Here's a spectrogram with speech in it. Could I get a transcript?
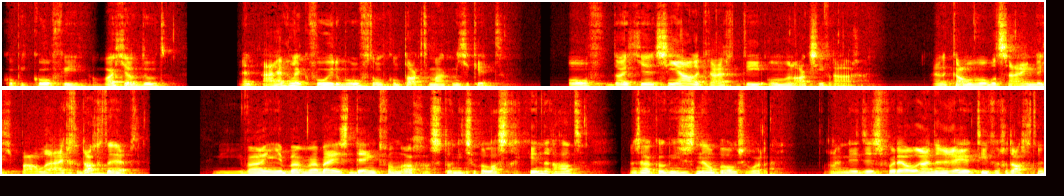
kopje koffie, of wat je ook doet. En eigenlijk voel je de behoefte om contact te maken met je kind. Of dat je signalen krijgt die om een actie vragen. En dat kan bijvoorbeeld zijn dat je bepaalde eigen gedachten hebt. Die, je, waarbij je denkt van, ach, als ik toch niet zulke lastige kinderen had, dan zou ik ook niet zo snel boos worden. En dit is voor de helderheid een reactieve gedachte.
